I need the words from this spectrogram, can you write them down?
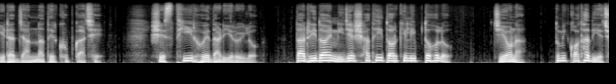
এটা জান্নাতের খুব কাছে। সে স্থির হয়ে দাঁড়িয়ে রইল। তার হৃদয় নিজের সাথেই তর্কে লিপ্ত হল। চেও না, তুমি কথা দিয়েছ,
